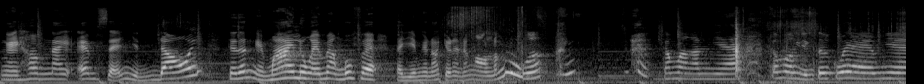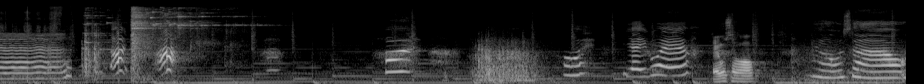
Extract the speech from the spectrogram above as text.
Ngày hôm nay em sẽ nhịn đói Cho đến ngày mai luôn em mới ăn buffet. Tại vì em nghe nói chỗ này nó ngon lắm luôn á. Cảm ơn anh nha. Cảm ơn những tư của em nha. Thôi giày của em. Em có sao không? Không sao.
